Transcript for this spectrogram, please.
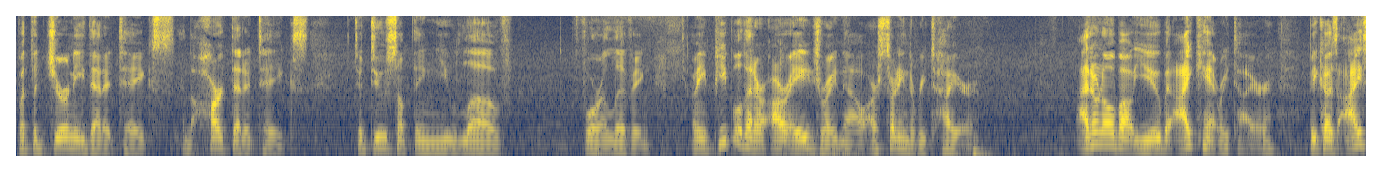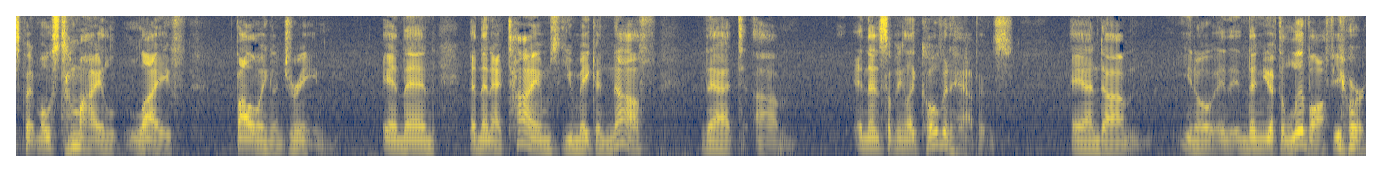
but the journey that it takes and the heart that it takes to do something you love for a living. I mean, people that are our age right now are starting to retire. I don't know about you, but I can't retire because I spent most of my life following a dream, and then and then at times you make enough that, um, and then something like COVID happens, and um, you know, and, and then you have to live off your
